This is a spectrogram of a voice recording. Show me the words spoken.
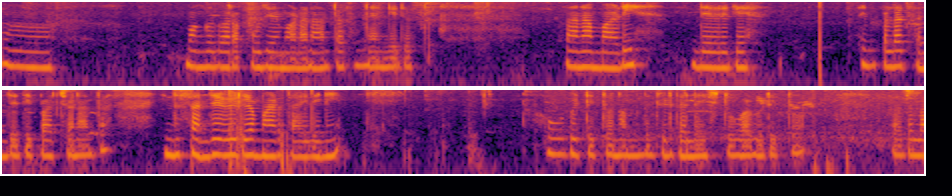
ಆ, ಮಂಗಳವಾರ ಪೂಜೆ ಮಾಡೋಣ ಅಂತ ಸುಮ್ಮನೆ ಹಂಗೆ ಜಸ್ಟ್ ಸ್ನಾನ ಮಾಡಿ ದೇವರಿಗೆ ಸಿಂಪಲ್ಲಾಗಿ ಸಂಜೆ ದೀಪ ಹಚ್ಚೋಣ ಅಂತ ಇಂದು ಸಂಜೆ ವೀಡಿಯೋ ಮಾಡ್ತಾಯಿದ್ದೀನಿ ಹೂವು ಬಿಟ್ಟಿತ್ತು ನಮ್ಮದು ಗಿಡದಲ್ಲೇ ಇಷ್ಟು ಹೂವು ಬಿಟ್ಟಿತ್ತು. ಸೊ ಅದೆಲ್ಲ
